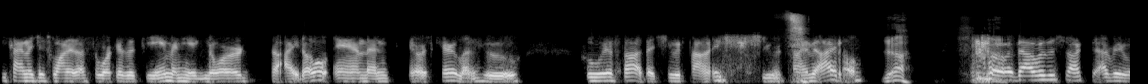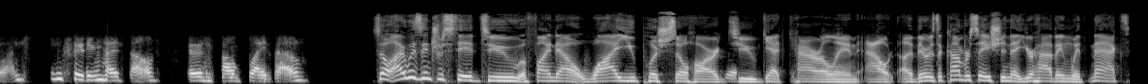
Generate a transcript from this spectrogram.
he kind of just wanted us to work as a team, and he ignored the idol. And then there was Carolyn, who who would have thought that she would find she would find the idol. Yeah. So that was a shock to everyone, including myself. It was well played, though. So I was interested to find out why you pushed so hard to get Carolyn out. Uh, there was a conversation that you're having with Max,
